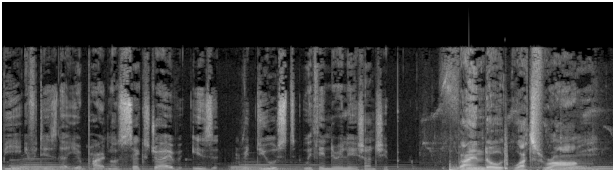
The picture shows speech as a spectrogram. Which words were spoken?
be if it is that your partner's sex drive is reduced within the relationship? Find out what's wrong.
